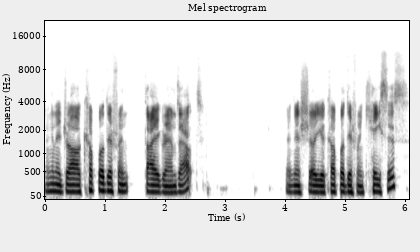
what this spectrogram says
I'm going to draw a couple different diagrams out. I'm going to show you a couple of different cases.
